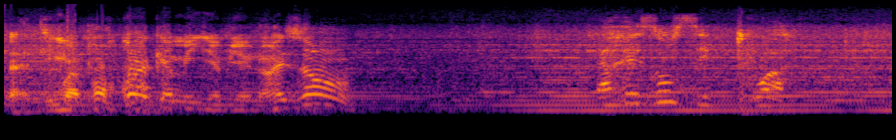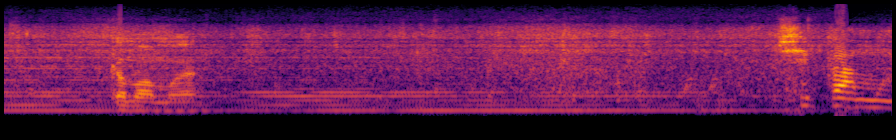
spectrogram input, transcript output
Ben, Dis-moi pourquoi, Camille, il y a bien une raison. La raison, c'est toi. Comment moi? Sais pas, moi.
